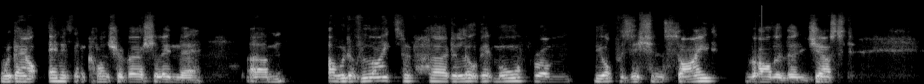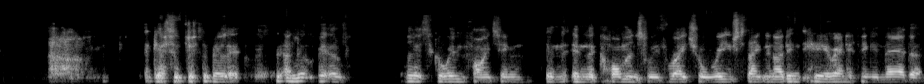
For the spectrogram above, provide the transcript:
without anything controversial in there um, i would have liked to have heard a little bit more from the opposition side rather than just i guess just a bit a little bit of political infighting in in the Commons with Rachel Reeves' statement. I didn't hear anything in there that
